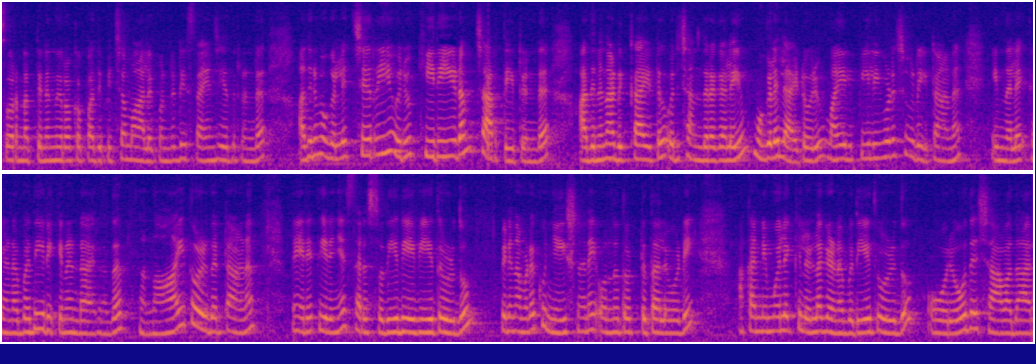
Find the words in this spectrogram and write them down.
സ്വർണത്തിന് നിറമൊക്കെ പതിപ്പിച്ച മാല കൊണ്ട് ഡിസൈൻ ചെയ്തിട്ടുണ്ട്. അതിന് മുകളിൽ ചെറിയൊരു കിരീടം ചാർത്തിയിട്ടുണ്ട്. അതിന് നടുക്കായിട്ട് ഒരു ചന്ദ്രകലയും മുകളിലായിട്ട് ഒരു മയിൽപ്പീലി കൂടെ ചൂടിയിട്ടാണ് ഇന്നലെ ഗണപതി ഇരിക്കുന്നുണ്ടായിരുന്നത്. നന്നായി തൊഴുതിട്ടാണ് നേരെ തിരിഞ്ഞ് സരസ്വതി ദേവിയെ തൊഴുതു. പിന്നെ നമ്മുടെ കുഞ്ഞീഷ്ണനെ ഒന്ന് തൊട്ട് തലോടി ആ കന്നിമൂലക്കിലുള്ള ഗണപതിയെ തൊഴുതു. ഓരോ ദശാവതാര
